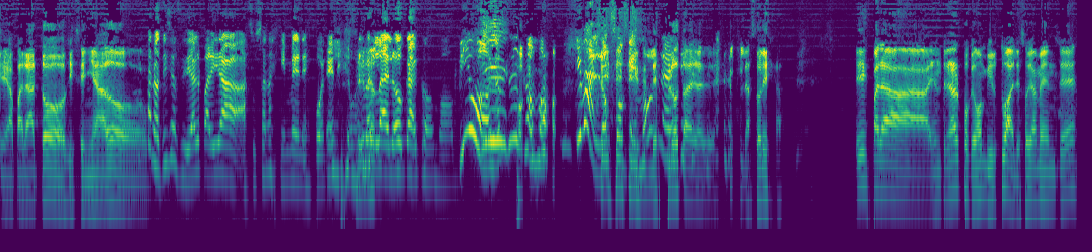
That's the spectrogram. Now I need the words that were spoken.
eh, aparatos diseñados. Esta noticia es ideal para ir a, a Susana Jiménez, ponerle y volverla loca como vivo, no sé, Pokémon. como ¿qué van los Sí, sí, sí, Pokémon? le explota la- las orejas. Es para entrenar Pokémon virtuales, obviamente,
